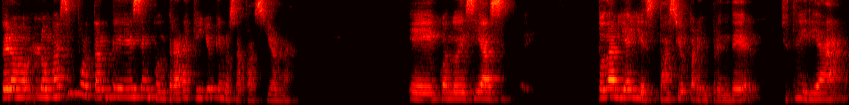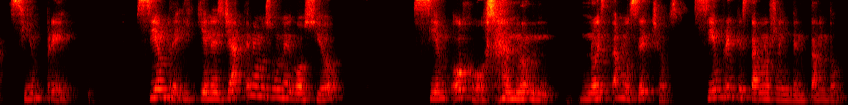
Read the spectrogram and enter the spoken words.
Pero lo más importante es encontrar aquello que nos apasiona. Eh, cuando decías, todavía hay espacio para emprender, yo te diría siempre, siempre. Y quienes ya tenemos un negocio, siempre, ojo, o sea, no, no estamos hechos siempre hay que estarnos reinventando,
